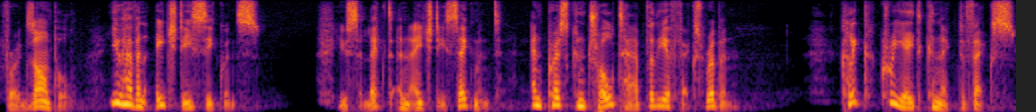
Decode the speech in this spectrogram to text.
For example, you have an HD sequence you select an HD segment and press Ctrl Tab for the effects ribbon. Click Create Connect Effects.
